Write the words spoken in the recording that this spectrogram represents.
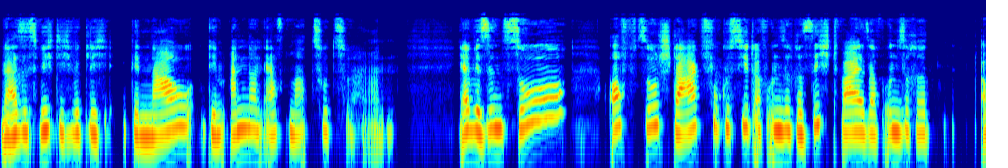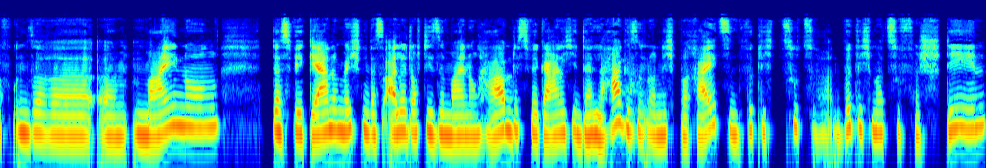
Und da ist es wichtig, wirklich genau dem anderen erstmal zuzuhören. Ja, wir sind so oft so stark fokussiert auf unsere Sichtweise, auf unsere, auf unsere ähm, Meinung, dass wir gerne möchten, dass alle doch diese Meinung haben, dass wir gar nicht in der Lage sind oder nicht bereit sind, wirklich zuzuhören, wirklich mal zu verstehen,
